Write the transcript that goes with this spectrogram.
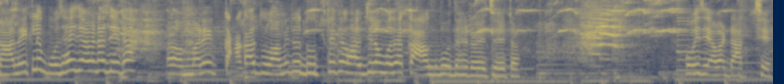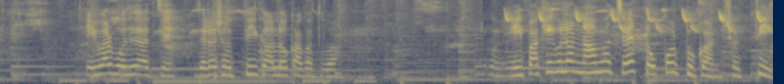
না দেখলে বোঝাই যাবে না যে এটা মানে কাকাতু আমি তো দূর থেকে ভাবছিলাম বোধহয় কাক বোধহয় রয়েছে এটা। ওই যে আবার ডাকছে। এইবার বোঝা যাচ্ছে যেটা সত্যিই কালো কাকাতুয়া। দেখুন, এই পাখিগুলোর নাম হচ্ছে টোকর টুকান, সত্যি।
